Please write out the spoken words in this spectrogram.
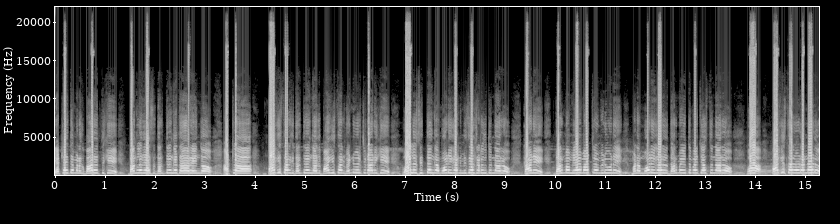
ఎట్లయితే మనకు భారత్కి బంగ్లాదేశ్ దరిద్రంగా తయారైందో అట్లా పాకిస్తాన్కి దరిద్రం కాదు. పాకిస్తాన్ వెన్నువిరచడానికి వాళ్ళు సిద్ధంగా మోడీ గారిని మిసైల్స్ అడుగుతున్నారు. కానీ ధర్మం ఏమాత్రం విడువని మన మోడీ గారు ధర్మ యుద్ధమే చేస్తున్నారు. వా పాకిస్తాన్ వాడు అన్నాడు.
